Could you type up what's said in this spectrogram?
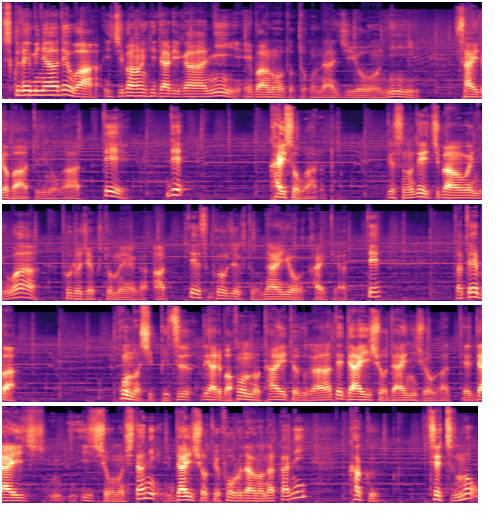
スクレミナーでは一番左側にエヴァノートと同じようにサイドバーというのがあってで階層があると。ですので一番上にはプロジェクト名があってプロジェクトの内容が書いてあって例えば本の執筆であれば本のタイトルがあって第1章第2章があって第1章の下に第1章というフォルダの中に各節の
